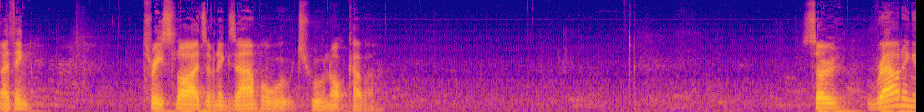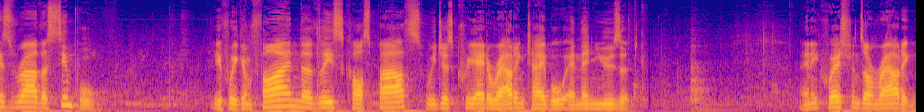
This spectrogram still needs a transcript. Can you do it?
I think, three slides of an example which we'll not cover. So routing is rather simple. If we can find the least cost paths, we just create a routing table and then use it. Any questions on routing?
